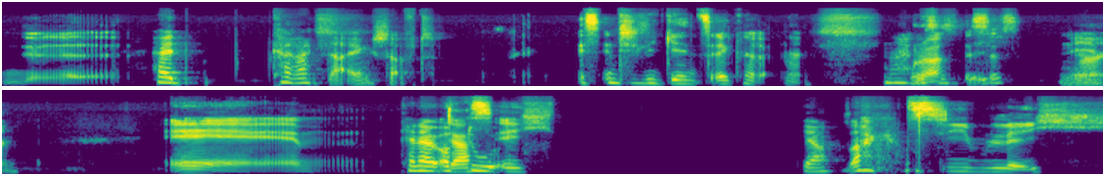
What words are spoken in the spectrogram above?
Äh, Halt Charaktereigenschaft. ist Intelligenz ein Charakter? Nein. Nein, Oder? das Ist, ist, es? Nee. Nein. Ähm, Keine Ahnung, ob dass du. ich Ja, sag. ziemlich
